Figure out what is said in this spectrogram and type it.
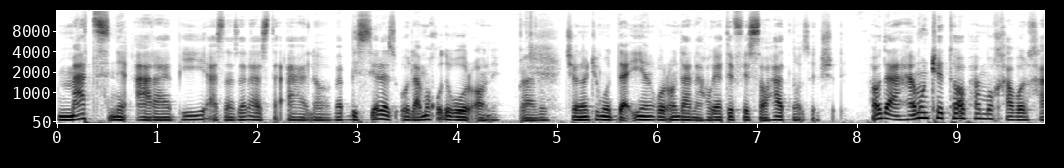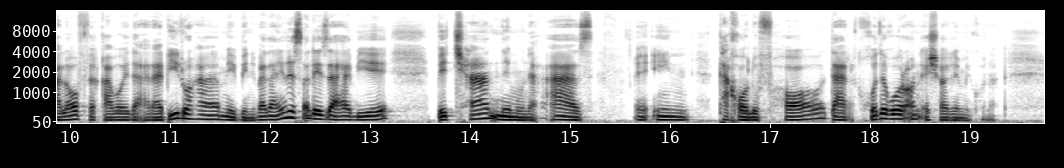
متن عربی از نظر هست اعلا و بسیار از علما خود قرآنه. بله. چنان که مدعی قرآن در نهایت فساحت نازل شده. حالا در همون کتاب هم ما خوال خلاف قواعد عربی رو هم می‌بینیم و در این رساله ذهبیه به چند نمونه از این تخالف ها در خود قرآن اشاره می‌کنن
